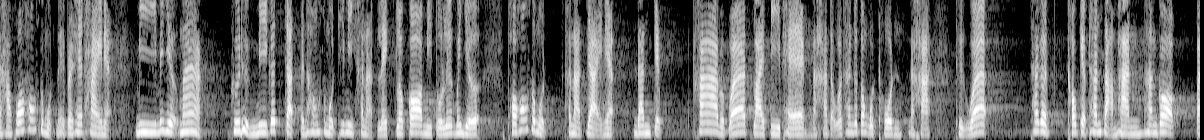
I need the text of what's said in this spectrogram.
นะคะ เพราะห้องสมุดในประเทศไทยเนี่ย มีไม่เยอะมาก คือถึงมีก็จัดเป็นห้องสมุดที่มีขนาดเล็ก แล้วก็มีตัวเลือกไม่เยอะ พอห้องสมุดขนาดใหญ่เนี่ย ดันเก็บค่าแบบว่าปลายปีแพงนะคะ แต่ว่าท่านก็ต้องอดทนนะคะ ถือว่าถ้าเกิดเขาเก็บท่านสามพันท่านก็ ไป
